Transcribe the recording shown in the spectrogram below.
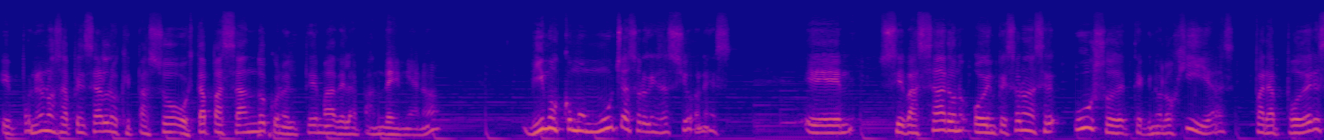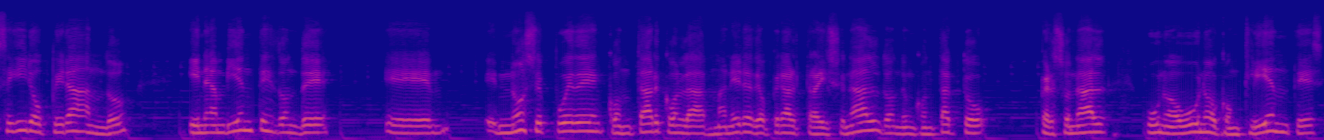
eh, ponernos a pensar lo que pasó o está pasando con el tema de la pandemia. ¿no? Vimos como muchas organizaciones se basaron o empezaron a hacer uso de tecnologías para poder seguir operando en ambientes donde eh, no se puede contar con la manera de operar tradicional, donde un contacto personal uno a uno con clientes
